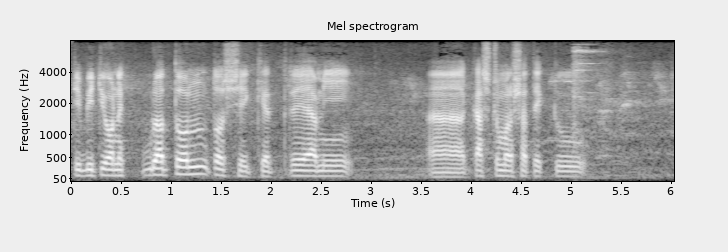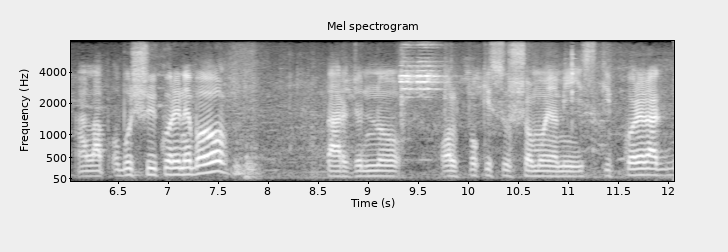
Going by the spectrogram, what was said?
টিভিটি অনেক পুরাতন, তো সেই ক্ষেত্রে আমি কাস্টমারের সাথে একটু আলাপ অবশ্যই করে নেব। তার জন্য অল্প কিছু সময় আমি স্কিপ করে রাখব।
